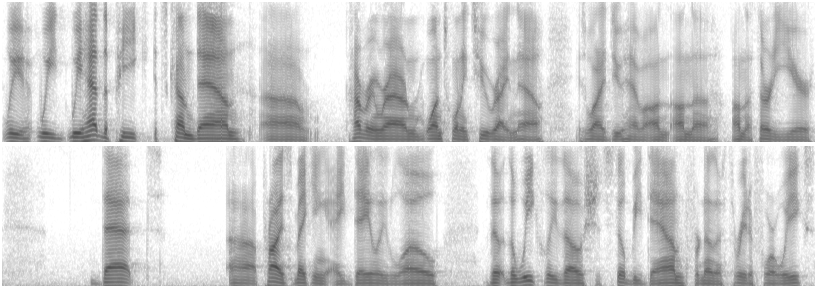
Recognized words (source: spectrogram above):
we we we had the peak. It's come down, uh, hovering around 122 right now is what I do have on on the on the 30 year. that uh, probably is making a daily low. The the weekly though should still be down for another three to four weeks.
